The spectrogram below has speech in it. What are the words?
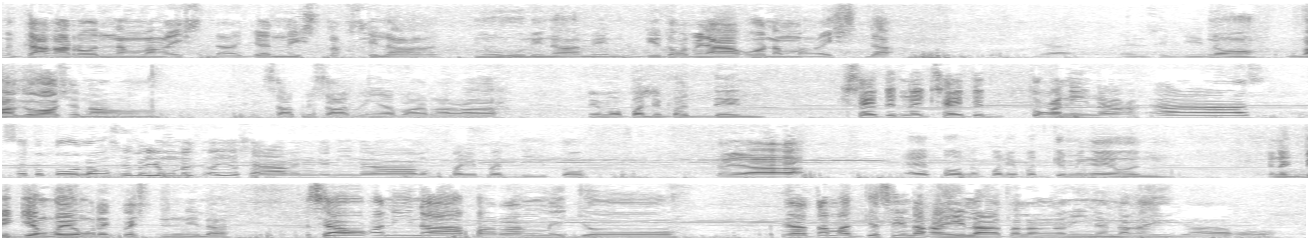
nagkakaroon ng mga isda dyan, na sila, nuhuli namin. Dito kami nakakuha ng mga isda. Yan. Ayan si Gino, oh. gumagawa siya ng sapi-sapi niya para may mapalipad din. Excited na excited to kanina. Ah, sa totoo lang sila yung nag-aya sa akin kanina magpalipad dito. Kaya eto, nagpalipad kami ngayon. Eh, Nagbigyan ko yung request din nila. Kasi ako kanina parang medyo tinatamad kasi nakahilata lang kanina nakahiga ako.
